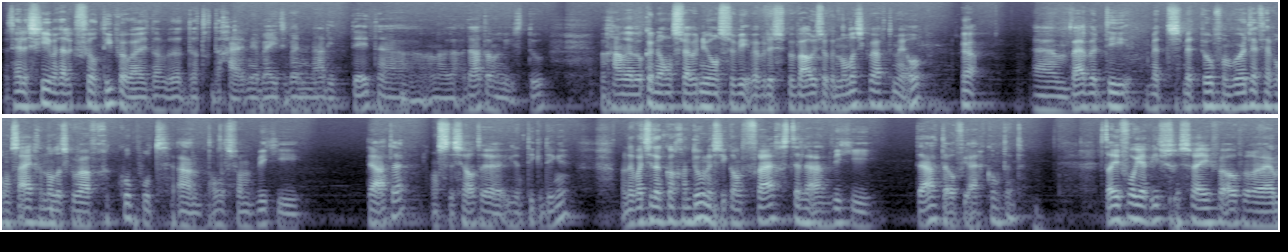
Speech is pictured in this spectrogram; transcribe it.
het hele schema is eigenlijk veel dieper, je dan, dat, dat, daar ga je meer weten ben naar die data, ana- data-analyse toe. We, gaan, we, kunnen ons, we hebben nu ons, we hebben dus, we bouwen dus ook een knowledge graph ermee op. Ja. Ehm, we hebben die met, met behulp van WordLift hebben we ons eigen knowledge graph gekoppeld aan alles van Wikidata. Ons dezelfde identieke dingen. Maar wat je dan kan gaan doen is je kan vragen stellen aan Wikidata over je eigen content. Stel je voor je hebt iets geschreven over ehm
